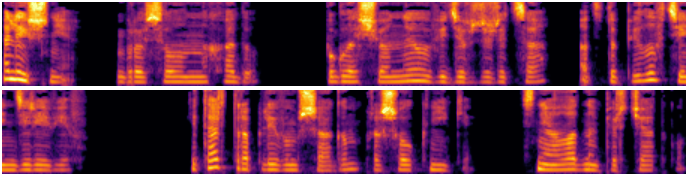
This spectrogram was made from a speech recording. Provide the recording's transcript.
«Лишнее», — бросил он на ходу. Поглощенная, увидев жреца, отступила в тень деревьев. Китар торопливым шагом прошел к Нике, снял одну перчатку,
